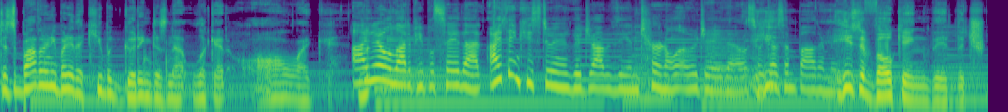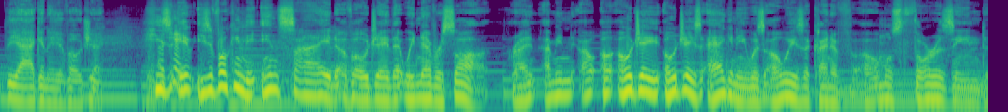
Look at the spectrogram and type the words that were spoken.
Does it bother anybody that Cuba Gooding does not look at all like. I know a lot of people say that. I think he's doing a good job of the internal OJ, though, so he, it doesn't bother me. He's evoking the, the, tr- the agony of OJ. He's, okay. he's evoking the inside of OJ that we never saw right? I mean, OJ OJ's agony was always a kind of almost Thorazined.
